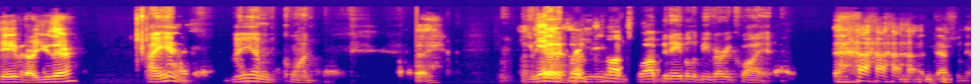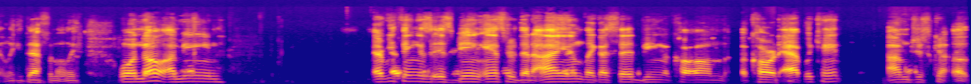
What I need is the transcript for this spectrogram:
David, are you there? I am. I am, Quan. Okay. You've yeah, done a great I mean, job, so I've been able to be very quiet. definitely, definitely. Well, no, I mean, everything is, is being answered that I am. Like I said, being a um, a card applicant, I'm just uh,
